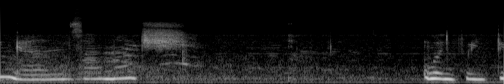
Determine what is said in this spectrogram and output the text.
Pringles, how much? 1.50.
